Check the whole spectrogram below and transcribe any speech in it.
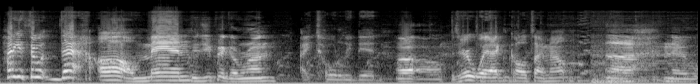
How do you throw it that? Oh man, Did you pick a run? I totally did. Uh oh. Is there a way I can call a timeout? Uh, no.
